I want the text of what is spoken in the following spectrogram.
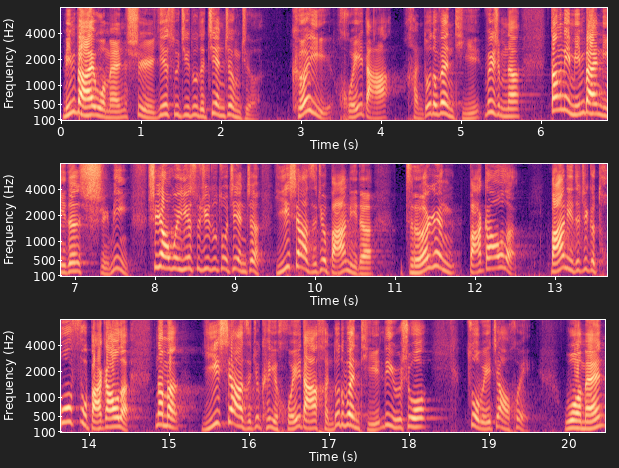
明白我们是耶稣基督的见证者。可以回答很多的问题，为什么呢？当你明白你的使命是要为耶稣基督做见证，一下子就把你的责任拔高了，把你的这个托付拔高了，那么一下子就可以回答很多的问题。例如说，作为教会，我们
